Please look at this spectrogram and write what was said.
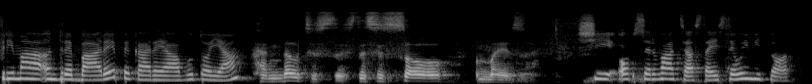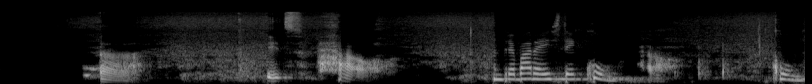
Prima întrebare pe care a avut-o ea, and notice this, this is so amazing. și observați asta, este uimitor. Uh, it's how. Întrebarea este cum? How. Cum?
